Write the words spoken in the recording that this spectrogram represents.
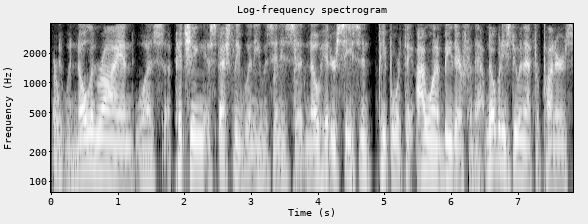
or when Nolan Ryan was uh, pitching, especially when he was in his uh, no-hitter season, people were thinking, I want to be there for that. Nobody's doing that for punters.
